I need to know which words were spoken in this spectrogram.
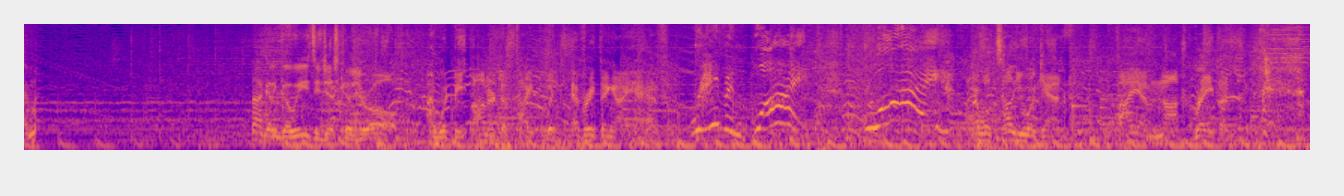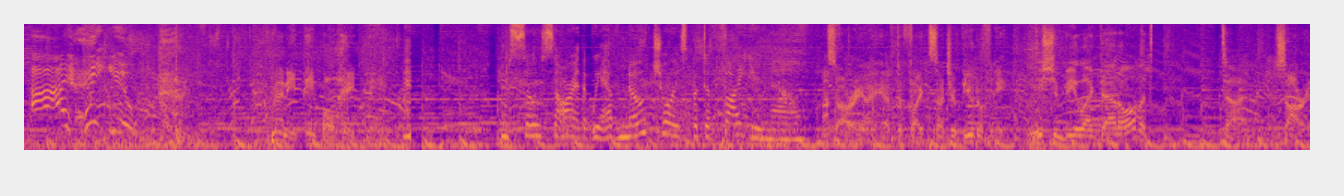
I'm not gonna go easy just because you're old. I would be honored to fight with everything I have. Raven, why? Why? I will tell you again. I am not Raven. I hate you! Many people hate me. I'm so sorry that we have no choice but to fight you now. I'm sorry I have to fight such a beautiful. You should be like that all the time. Sorry.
